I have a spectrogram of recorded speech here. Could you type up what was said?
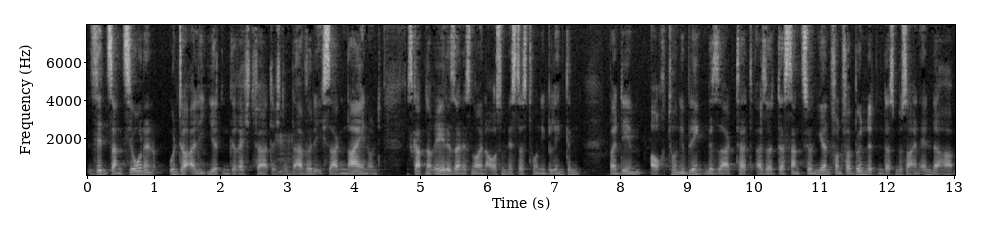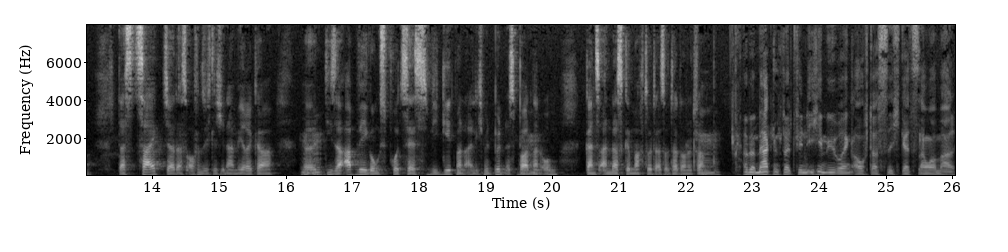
sind Sanktionen unter Alliierten gerechtfertigt? Mhm. Und da würde ich sagen, nein. Und es gab eine Rede seines neuen Außenministers Tony Blinken, bei dem auch Tony Blinken gesagt hat, also das Sanktionieren von Verbündeten, das müsse ein Ende haben. Das zeigt ja, dass offensichtlich in Amerika äh, mhm. dieser Abwägungsprozess, wie geht man eigentlich mit Bündnispartnern mhm. um, ganz anders gemacht wird als unter Donald Trump. Mhm. Aber bemerkenswert finde ich im Übrigen auch, dass sich jetzt, sagen wir mal,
